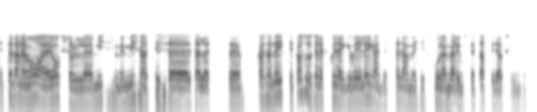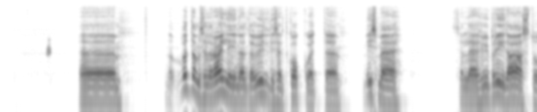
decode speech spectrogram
et seda näeme hooaja jooksul, mis, mis nad siis äh, sellest, kas nad lõikasid kasu sellest kuidagi või ei lõiganud, et seda me siis kuuleme järgmiste etappide jooksul ilmselt. No võtame selle ralli nii-öelda üldiselt kokku, et mis me selle hübriidajastu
